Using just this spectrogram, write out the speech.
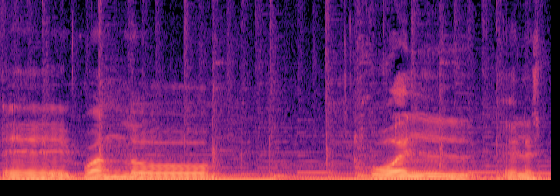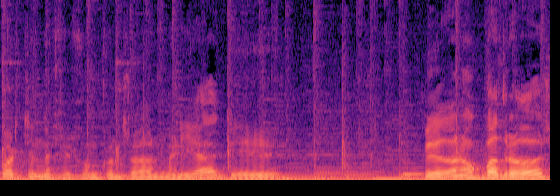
eh, cuando jugó el, el Sporting de Gijón contra la Almería, que, que ganó 4-2.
